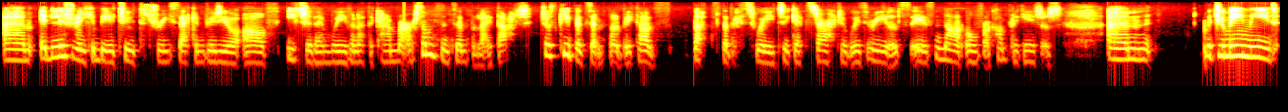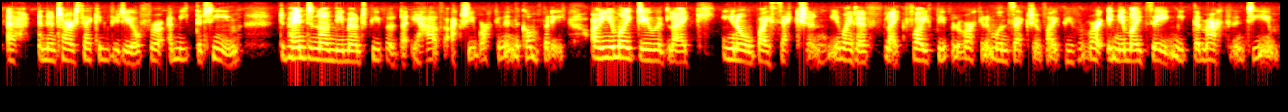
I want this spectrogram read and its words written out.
Um, it literally can be a two to three second video of each of them waving at the camera or something simple like that. Just keep it simple because that's the best way to get started with reels is not overcomplicated. Um, but you may need a, an entire second video for a meet the team, depending on the amount of people that you have actually working in the company. Or you might do it like, you know, by section. You might have like five people working in one section, five people work, and you might say meet the marketing team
